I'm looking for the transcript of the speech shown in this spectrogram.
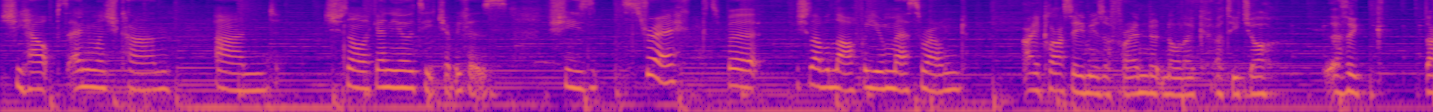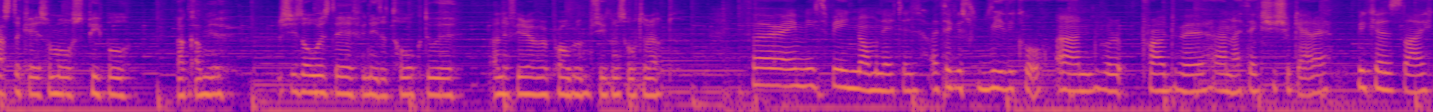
she helps anyone she can and she's not like any other teacher because she's strict but she'll have a laugh with you and mess around. I class Amy as a friend, not like a teacher. I think that's the case for most people that come here. She's always there if you need to talk to her, and if you have a problem, she can sort it out. For Amy to be nominated, I think it's really cool, and we're proud of her, and I think she should get it because, like,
